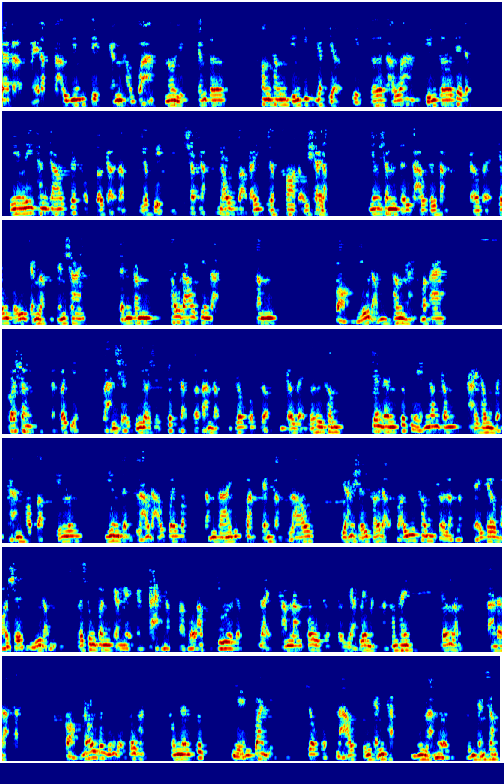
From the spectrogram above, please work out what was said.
cha trời mẹ đất tạo duyên tiền căn hậu quả, nói liền căn cơ, phân thân chuyển kiếp giấc giờ việc cơ tạo hóa chuyển cơ thế tịch nguyên lý thanh cao kết hợp ở trời đất, rất việc sắp đặt đâu vào đây rất khó đổi sai lầm. Nhân sinh tự tạo tự tập trở về chống cũ chẳng lầm chẳng sai. Tịnh tâm thâu đau thiên đại, tâm còn nhiễu động thân ngài mất an có sân, là có diệt vạn sự cũng do sự kích động và phản động, rốt cuộc rồi trở về với hư không. Cho nên ước nguyện ngâm trong hải thông bình thản học tập chuyển luân, dương tình lão đảo quay quất tâm tai dứt phát chẳng cần lao giảng sự khởi đầu mở với không rồi lần lần chạy theo mọi sự nhiễu động, ở xung quanh càng ngày càng tàn ngập và bộ óc chưa được đầy tham lam, ô tự tự gạt lên mình mà không hay. Tưởng lầm ta đã đạt thành còn đối với những người tu hành, không nên ước nguyện quan niệm rốt cuộc, não cũng cảnh thật nhưng làm người cũng cảnh sống.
